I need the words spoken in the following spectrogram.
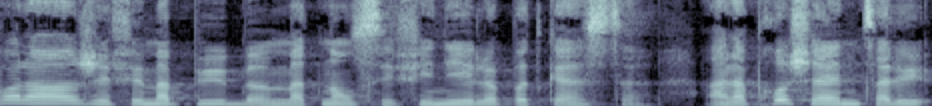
Voilà, j'ai fait ma pub, maintenant c'est fini le podcast. À la prochaine, salut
